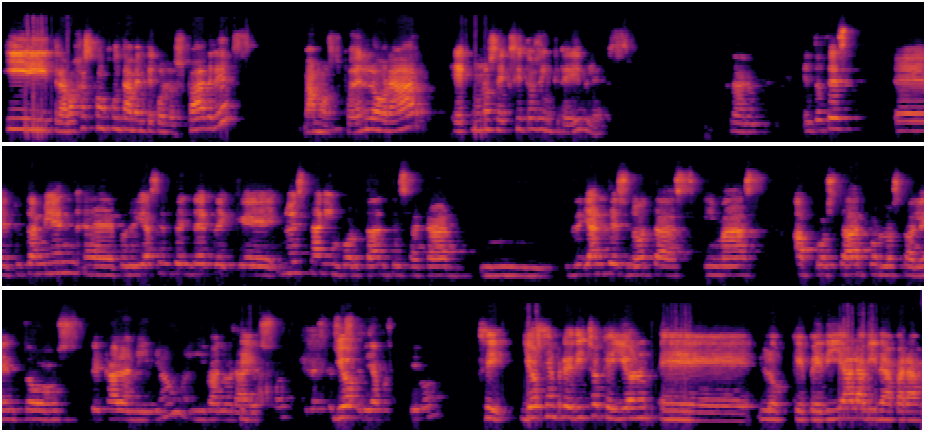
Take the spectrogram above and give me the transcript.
y trabajas conjuntamente con los padres, vamos, pueden lograr eh, unos éxitos increíbles. Claro. Entonces, eh, tú también podrías entender de que no es tan importante sacar mm, brillantes notas y más apostar por los talentos de cada niño y valorar eso? ¿Crees que eso sería positivo? Sí, yo siempre he dicho que yo eh, lo que pedía a la vida para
